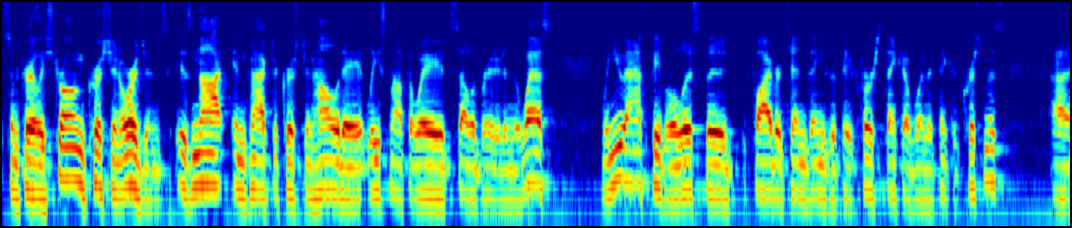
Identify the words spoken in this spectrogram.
some fairly strong Christian origins, is not, in fact, a Christian holiday, at least not the way it's celebrated in the West. When you ask people to list the five or ten things that they first think of when they think of Christmas, uh,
